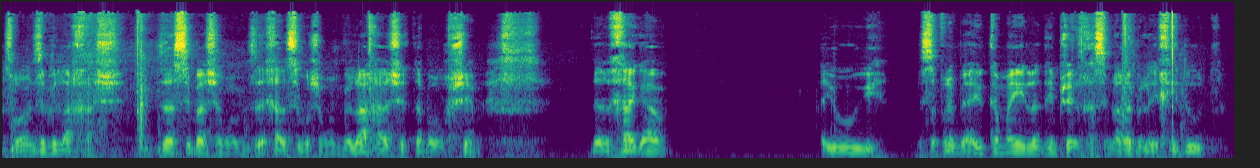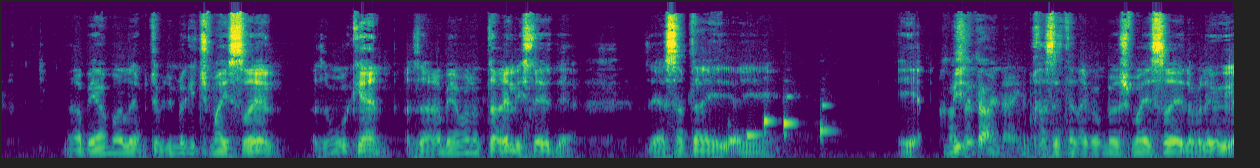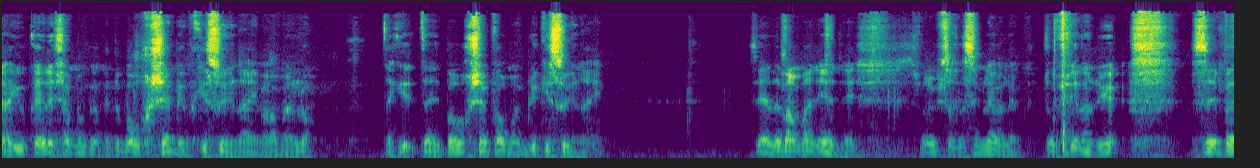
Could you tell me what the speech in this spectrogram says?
אז אומרים את זה בלחש. זו הסיבה שאומרים את זה, אחת הסיבות שאומרים בלחש, את הברוך שם. דרך אגב, היו, מספרים, היו כמה ילדים שהיו נכנסים לרבי ליחידות, הרבי היה אומר להם, אתם יודעים להגיד שמע ישראל? אז אמרו כן, אז הרבי היה אומר להם, תראה לי שאתה יודע. זה היה שם את ה... מכסה את העיניים. מכסה את העיניים ואומר שמע ישראל, אבל היו, היו כאלה שאומרים גם כן, ברוך שם עם כיסוי עיניים, הרב אומר לא. ברוך שם כבר אומרים בלי כיסוי עיניים. זה היה דבר מעניין, יש דברים שצריך לשים לב עליהם. טוב, שיהיה לנו... זה ב...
